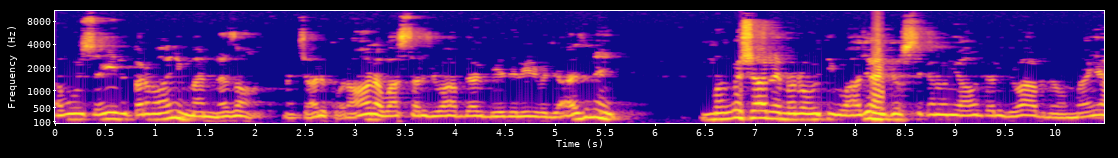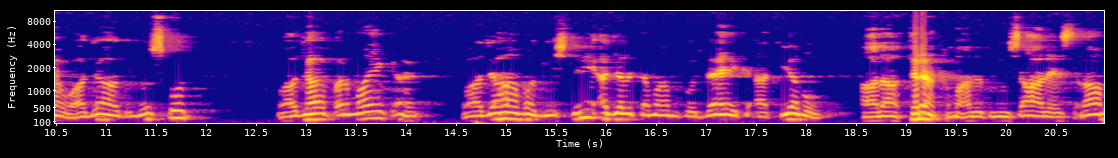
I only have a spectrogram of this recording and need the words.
ابو سعید فرمانی، من نظام میں چارے قرآن واسطر جواب دے، بے دلیل و جائز نہیں۔ منگو شر، من روتی واجہ جست کنون یا ان تر جواب دوں میں یہ واجہ تو جست کو واجہ فرمائے کہ واجہ ہم گشتنی اجل تمام کو دے کہ اتیبو اعلی ترن ہم حضرت موسی علیہ السلام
